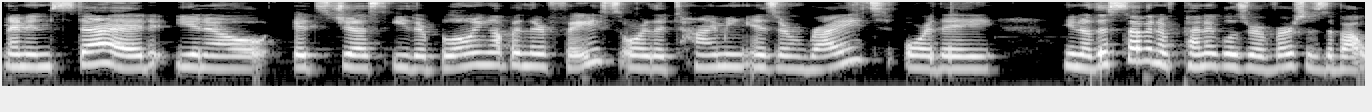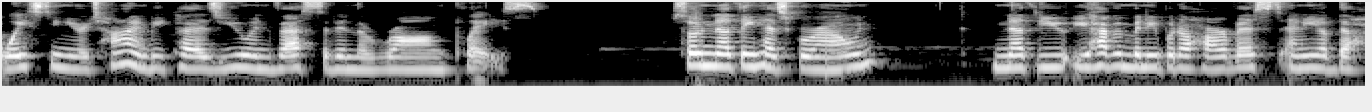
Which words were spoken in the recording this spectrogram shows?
And instead, you know, it's just either blowing up in their face or the timing isn't right or they, you know, this Seven of Pentacles reverse is about wasting your time because you invested in the wrong place. So nothing has grown. Nothing, you, you haven't been able to harvest any of the,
